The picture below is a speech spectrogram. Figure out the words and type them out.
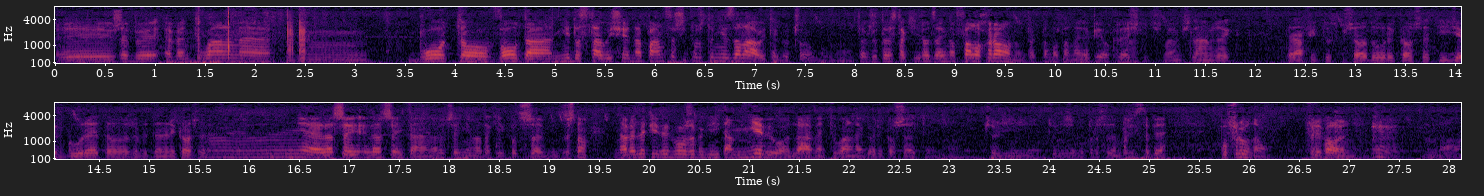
y, żeby ewentualne mm, błoto, woda nie dostały się na pancerz i po prostu nie zalały tego czołgu. nie? Także to jest taki rodzaj no, falochronu, tak to można najlepiej określić. Bo ja myślałem, że jak trafi tu z przodu rykoszet i idzie w górę, to żeby ten rykoszet... Nie, raczej, raczej tak, raczej nie ma takiej potrzeby. Zresztą nawet lepiej by było, żeby jej tam nie było dla ewentualnego rykoszetu. Nie? Czyli, czyli żeby po prostu ten pocisk sobie pofrunął frywolnie. No.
